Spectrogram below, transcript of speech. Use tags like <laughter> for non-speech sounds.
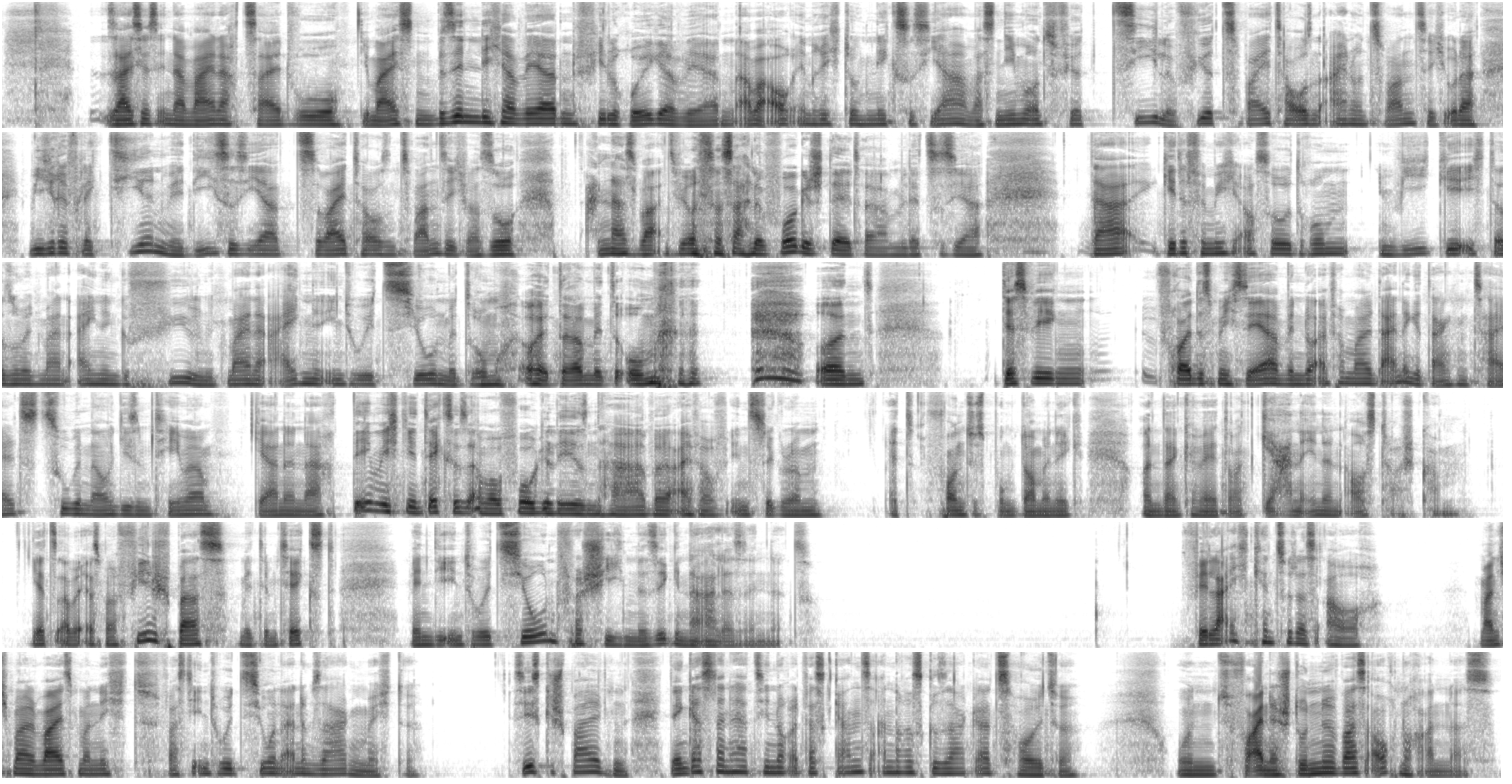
sei es jetzt in der Weihnachtszeit, wo die meisten besinnlicher werden, viel ruhiger werden, aber auch in Richtung nächstes Jahr. Was nehmen wir uns für Ziele für 2021 oder wie reflektieren wir dieses Jahr 2020, was so anders war, als wir uns das alle vorgestellt haben letztes Jahr? Da geht es für mich auch so drum, wie gehe ich da so mit meinen eigenen Gefühlen, mit meiner eigenen Intuition mit drum <laughs> oder mit um. <laughs> Und deswegen freut es mich sehr, wenn du einfach mal deine Gedanken teilst zu genau diesem Thema. Gerne nachdem ich den Text jetzt einmal vorgelesen habe, einfach auf Instagram at fontes.dominik und dann können wir dort gerne in den Austausch kommen. Jetzt aber erstmal viel Spaß mit dem Text, wenn die Intuition verschiedene Signale sendet. Vielleicht kennst du das auch. Manchmal weiß man nicht, was die Intuition einem sagen möchte. Sie ist gespalten, denn gestern hat sie noch etwas ganz anderes gesagt als heute. Und vor einer Stunde war es auch noch anders.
